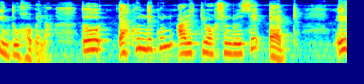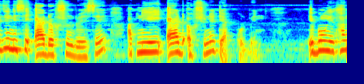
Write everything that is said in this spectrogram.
কিন্তু হবে না। তো এখন দেখুন আরেকটি অপশন রয়েছে অ্যাড এই নিচে অ্যাড অপশন রয়েছে, আপনি এই অ্যাড অপশনে ট্যাপ করবেন। এবং এখান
